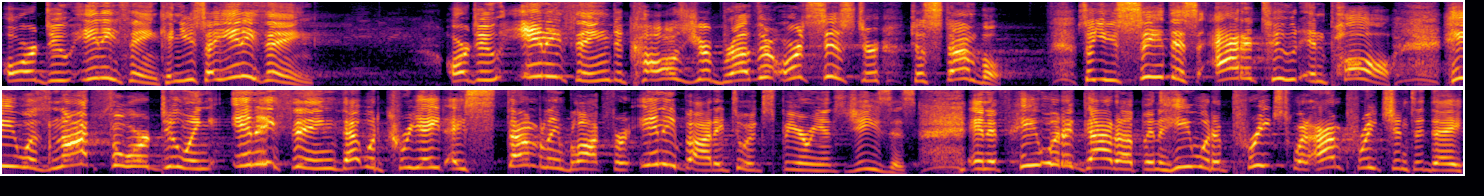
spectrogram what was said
or do anything. Can you say anything? Or do anything to cause your brother or sister to stumble. So you see this attitude in Paul. He was not for doing anything that would create a stumbling block for anybody to experience Jesus. And if he would have got up and he would have preached what I'm preaching today,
